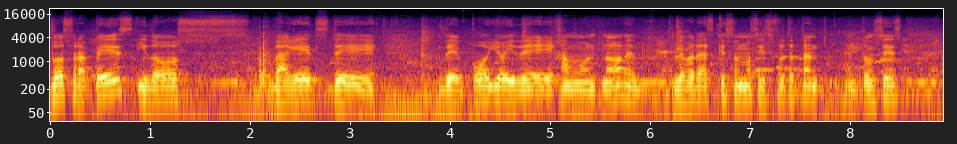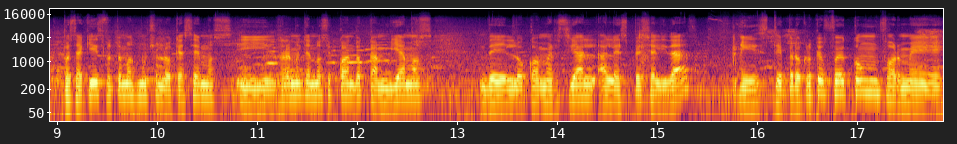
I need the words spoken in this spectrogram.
dos frappés y dos baguettes de, de pollo y de jamón, ¿no? La verdad es que eso no se disfruta tanto. Entonces, pues aquí disfrutamos mucho lo que hacemos y realmente no sé cuándo cambiamos de lo comercial a la especialidad. Este, pero creo que fue conforme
